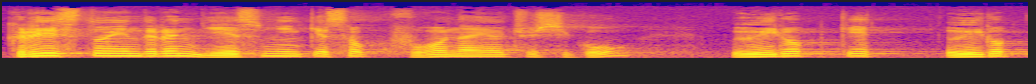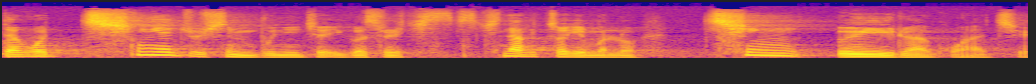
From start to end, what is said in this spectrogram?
그리스도인들은 예수님께서 구원하여 주시고 의롭게 의롭다고 칭해 주신 분이죠. 이것을 신학적인 말로 칭의라고 하죠.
